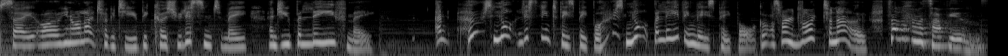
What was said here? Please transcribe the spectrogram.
say, Oh, you know, I like talking to you because you listen to me and you believe me. And who's not listening to these people? Who's not believing these people? That's what I'd like to know. Fellow Homo sapiens,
